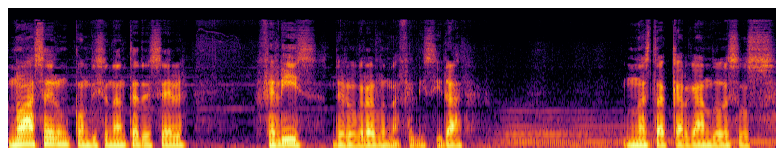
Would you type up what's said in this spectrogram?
No hacer un condicionante de ser feliz, de lograr una felicidad. No estar cargando esos,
